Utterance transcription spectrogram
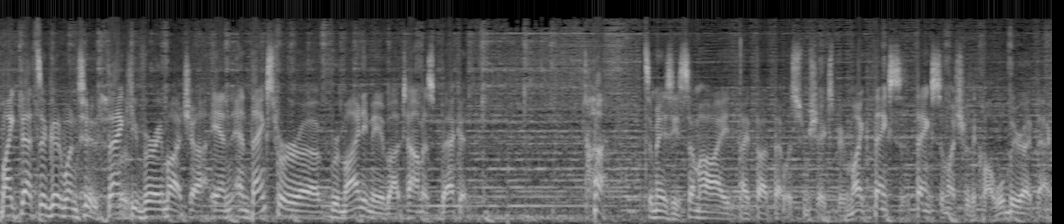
Mike, that's a good one too. Absolutely. Thank you very much, uh, and and thanks for uh, reminding me about Thomas Becket. Huh, it's amazing. Somehow I, I thought that was from Shakespeare. Mike, thanks thanks so much for the call. We'll be right back.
